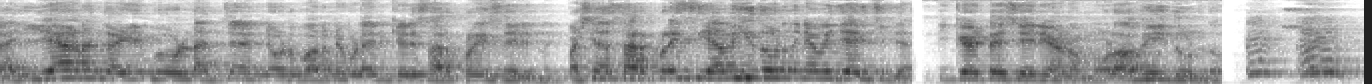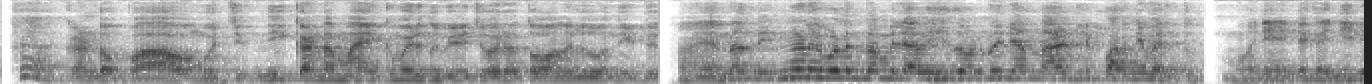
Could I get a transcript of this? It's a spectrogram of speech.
കല്യാണം കഴിയുമ്പോൾ അച്ഛൻ എന്നോട് പറഞ്ഞപ്പോൾ എനിക്കൊരു സർപ്രൈസ് ആയിരുന്നു. പക്ഷെ ആ സർപ്രൈസ് ഈ അവിഹിതമാണെന്ന് ഞാൻ വിചാരിച്ചില്ല. കേട്ടത് ശരിയാണോ? മോൾ ഉണ്ടോ കണ്ടോ പാവം കൊച്ച്. നീ കണ്ട മയക്കുമരുന്ന് ഉപയോഗിച്ച് ഓരോ തോന്നൽ തോന്നിട്ട് എന്നാ നിങ്ങൾ ഇവളും തമ്മിൽ അവിഹിതമാണെന്ന് ഞാൻ നാട്ടിൽ പറഞ്ഞു വരുത്തും. മോനെ എന്റെ കഞ്ഞിയിൽ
